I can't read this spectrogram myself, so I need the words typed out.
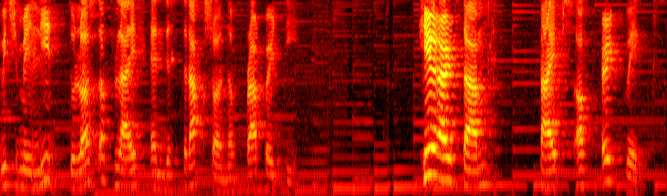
which may lead to loss of life and destruction of property. Here are some types of earthquakes.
